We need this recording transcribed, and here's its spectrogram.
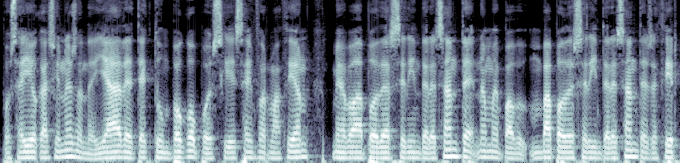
pues hay ocasiones donde ya detecto un poco pues si esa información me va a poder ser interesante, no me va a poder ser interesante, es decir,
